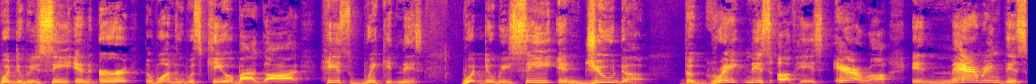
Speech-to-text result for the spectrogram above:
What do we see in Ur, the one who was killed by God? His wickedness. What do we see in Judah? The greatness of his era in marrying this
